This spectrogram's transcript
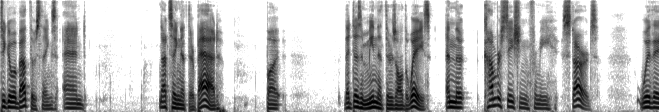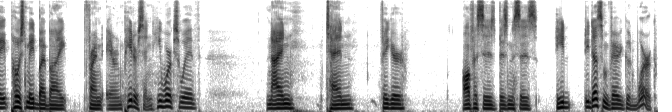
to go about those things. And not saying that they're bad, but that doesn't mean that there's all the ways. And the conversation for me starts with a post made by my friend Aaron Peterson. He works with nine, ten figure offices, businesses. He he does some very good work.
